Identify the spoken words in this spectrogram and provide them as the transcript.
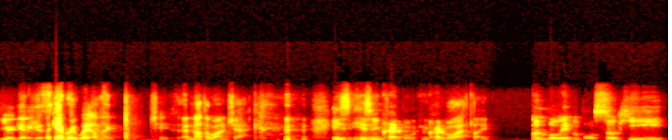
you're getting a, like every week. I'm like, geez, another one, Jack. he's he's incredible, incredible athlete. Unbelievable. So he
